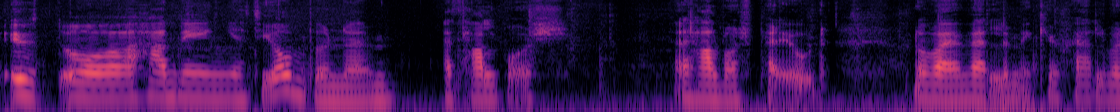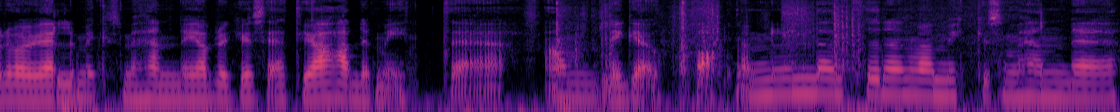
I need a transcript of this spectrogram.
ut och hade inget jobb under ett halvårs, en halvårsperiod. Då var jag väldigt mycket själv och det var väldigt mycket som hände. Jag brukar säga att jag hade mitt eh, andliga uppvaknande under den tiden. Det var mycket som hände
